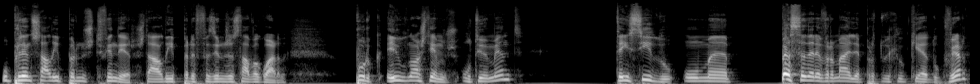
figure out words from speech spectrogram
O Presidente está ali para nos defender, está ali para fazer-nos a salvaguarda. Porque aquilo que nós temos ultimamente tem sido uma passadeira vermelha para tudo aquilo que é do Governo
